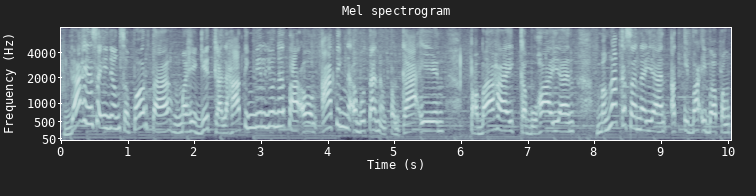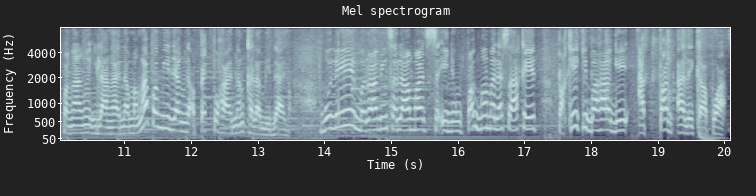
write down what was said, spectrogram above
Dahil sa inyong suporta, mahigit kalahating milyon na tao ang ating naabutan ng pagkain, pabahay, kabuhayan, mga kasanayan at iba-iba pang pangangailangan ng mga pamilyang naapektuhan ng kalamidad. Muli, maraming salamat sa inyong pagmamalasakit, pakikibahagi at pag-alay kapwa.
